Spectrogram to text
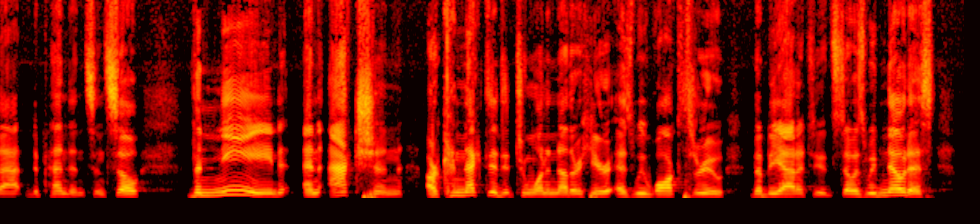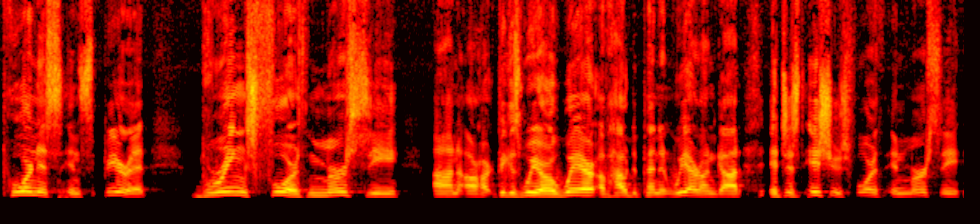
that dependence. And so, the need and action are connected to one another here as we walk through the Beatitudes. So, as we've noticed, poorness in spirit brings forth mercy on our heart because we are aware of how dependent we are on God. It just issues forth in mercy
